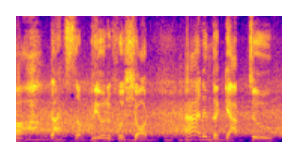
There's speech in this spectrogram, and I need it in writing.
Ah, that's a beautiful shot. And in the gap too.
